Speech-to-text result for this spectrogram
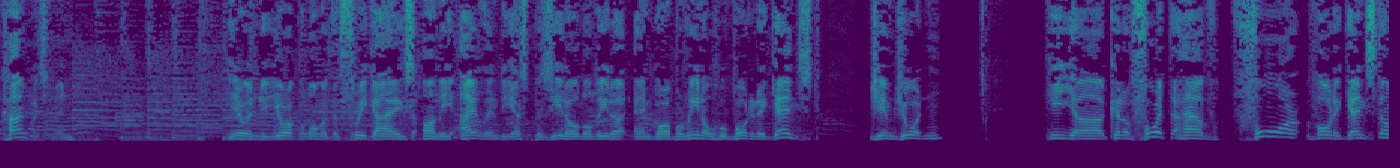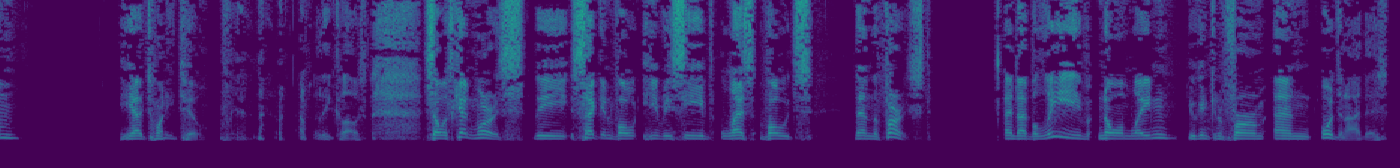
congressmen here in New York, along with the three guys on the island, the Esposito, LaLota, and Garbarino, who voted against Jim Jordan. He uh, could afford to have four vote against him. He had 22. Not really close. So it's getting worse. The second vote, he received less votes than the first. And I believe, Noam Laden, you can confirm and or deny this,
